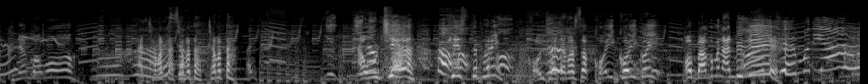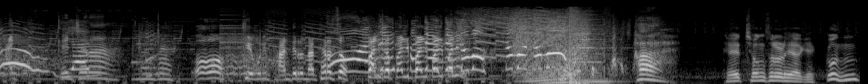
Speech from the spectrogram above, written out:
해? 그냥 먹어. 아, 아, 잡았다, 잡았다, 잡았다. 이, 아, 옳지야. 피스테파니, 거의 다 잡았어. 거의, 거의, 거의. 어, 막으면 안 되지. 괴물이야 괜찮아. 어, 괴물이 반대로 나타났어. 빨리 가, 빨리, 빨리, 빨리, 빨리. 하, 대청소를 해야겠군.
